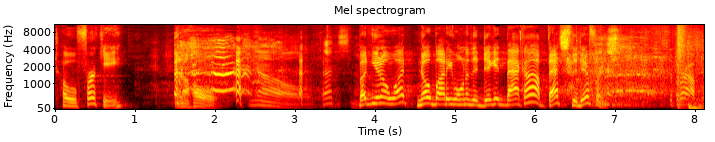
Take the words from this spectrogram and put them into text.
tofurkey in a hole. No, that's not. But you know what? Nobody wanted to dig it back up. That's the difference. That's the problem.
